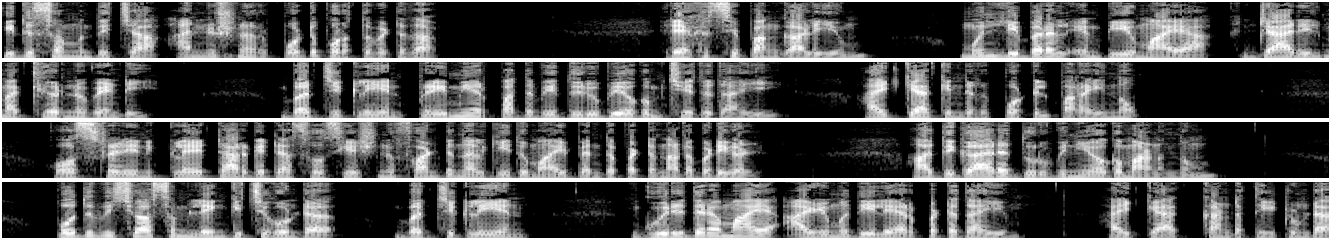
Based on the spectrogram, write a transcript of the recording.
ഇത് സംബന്ധിച്ച അന്വേഷണ റിപ്പോർട്ട് പുറത്തുവിട്ടത്. രഹസ്യ പങ്കാളിയും മുൻ ലിബറൽ എംപിയുമായ ഡാരിൽ മഖ്യൂറിനു വേണ്ടി ബർജിക്ലിയൻ പ്രീമിയർ പദവി ദുരുപയോഗം ചെയ്തതായി ഐക്യാക്കിന്റെ റിപ്പോർട്ടിൽ പറയുന്നു. ഓസ്ട്രേലിയൻ ക്ലേ ടാർഗറ്റ് അസോസിയേഷന് ഫണ്ട് നൽകിയതുമായി ബന്ധപ്പെട്ട നടപടികൾ അധികാര ദുർവിനിയോഗമാണെന്നും പൊതുവിശ്വാസം ലംഘിച്ചുകൊണ്ട് ബർജിക്ലിയൻ ഗുരുതരമായ അഴിമതിയിലേർപ്പെട്ടതായും ഐക്യാക് കണ്ടെത്തിയിട്ടുണ്ട്.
